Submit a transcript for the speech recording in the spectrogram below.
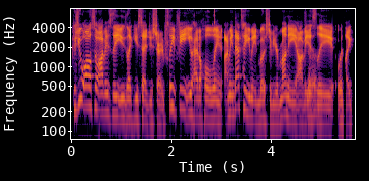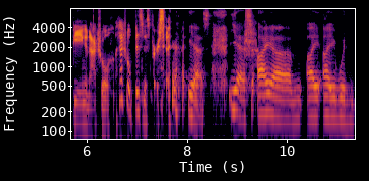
because you also obviously, you, like you said, you started Fleet Feet. You had a whole lane. I mean, that's how you made most of your money. Obviously, with like being an actual an actual business person. yes, yes. I um, I I would.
